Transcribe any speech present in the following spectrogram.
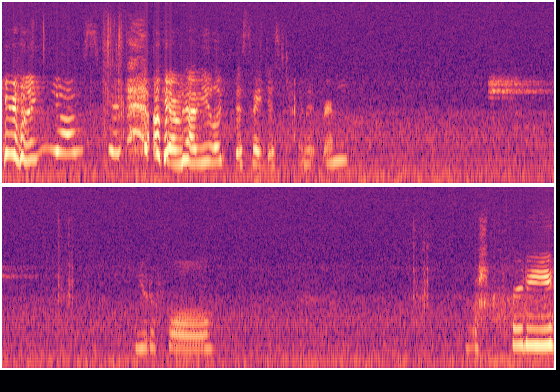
You're like, yeah, I'm scared. Okay, I'm gonna have you look this way. Just time it for me. Beautiful. Gosh, pretty.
